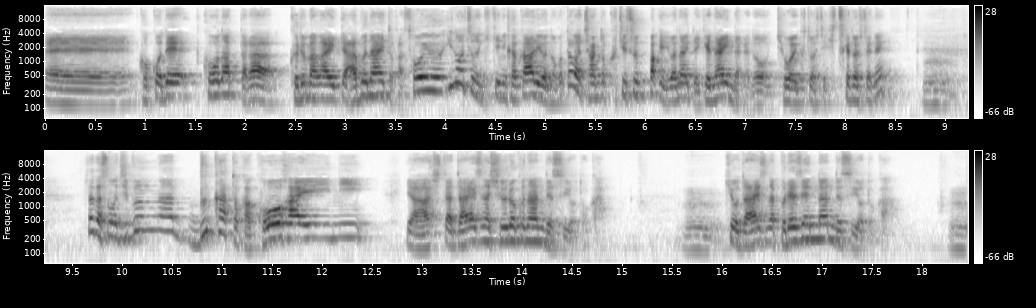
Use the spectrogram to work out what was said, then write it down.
えーここでこうなったら車がいて危ないとかそういう命の危険に関わるようなことはちゃんと口酸っぱく言わないといけないんだけど教育としてしつけとしてねただその自分が部下とか後輩に「いや明日大事な収録なんですよ」とかうん「今日大事なプレゼンなんですよ」とかうん。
